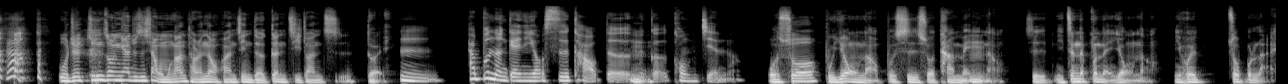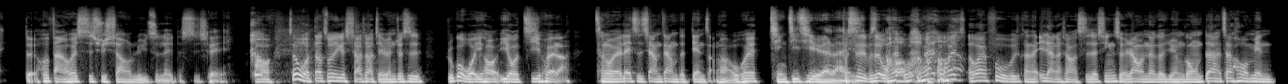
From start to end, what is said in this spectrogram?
我觉得军中应该就是像我们刚刚讨论那种环境的更极端值。对，嗯，他不能给你有思考的那个空间了。嗯我说不用脑，不是说他没脑，嗯、是你真的不能用脑，你会做不来，对，会反而会失去效率之类的事情。对，好，这我得出一个小小结论，就是如果我以后有机会了，成为类似像这样的店长的话，我会请机器人来，不是不是，我会我会我会额外付可能一两个小时的薪水，让我那个员工在在后面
